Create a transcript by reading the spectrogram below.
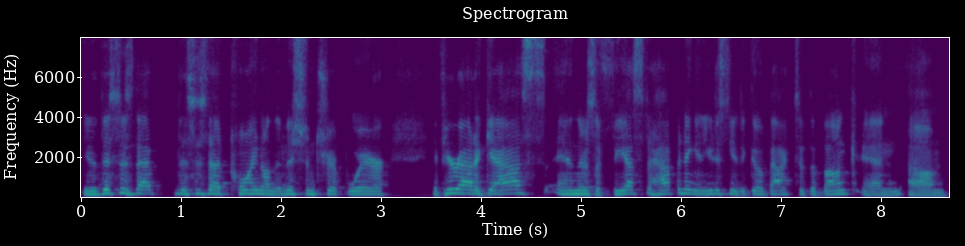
you know, this is that, this is that point on the mission trip where if you're out of gas and there's a fiesta happening and you just need to go back to the bunk and, um,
